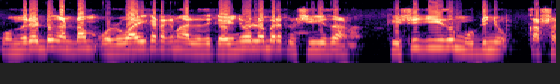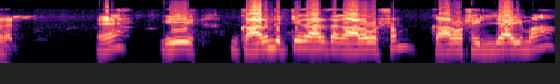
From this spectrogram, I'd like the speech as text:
ഒന്ന് രണ്ട് കണ്ടം ഒഴിവായി കിടക്കണ. അല്ലത് കഴിഞ്ഞ കൊല്ലം വരെ കൃഷി ചെയ്തതാണ്. കൃഷി ചെയ്ത് മുടിഞ്ഞു കർഷകൻ. ഏ? ഈ കാലം തെറ്റിയ കാലത്തെ കാലവർഷം കാലവർഷം ഇല്ലായ്മ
